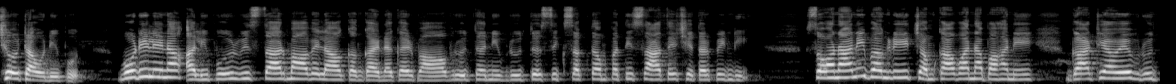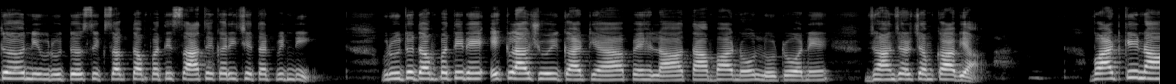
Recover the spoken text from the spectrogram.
છોટાઉદેપુર. બોડેલીના અલીપુર વિસ્તારમાં આવેલા ગંગાનગરમાં વૃદ્ધ નિવૃત્ત શિક્ષક દંપતી સાથે છેતરપિંડી. સોનાની બંગડી ચમકાવવાના બહાને ગાંઠિયાઓએ વૃદ્ધ નિવૃત્ત શિક્ષક દંપતી સાથે કરી છેતરપિંડી. વૃદ્ધ દંપતીને એકલા જોઈ ગાંઠિયા, પહેલા તાંબાનો લોટો અને ઝાંઝર ચમકાવ્યા. વાટકીના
